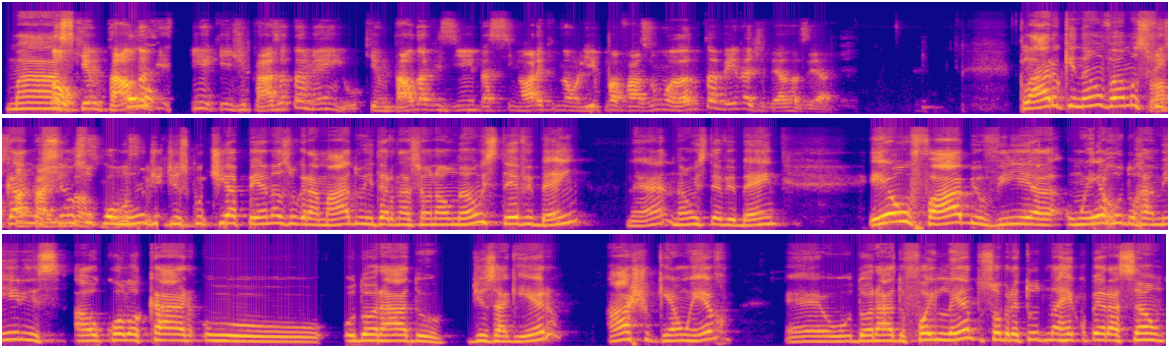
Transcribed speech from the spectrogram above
Mas Não, o quintal como- da vizinha aqui de casa também. O quintal da vizinha e da senhora que não limpa faz um ano também dá de 10 a 0. Claro que não vamos ficar no senso comum moscas de discutir apenas o gramado. O Internacional não esteve bem, né? Não esteve bem. Eu, Fábio, via um erro do Ramires ao colocar o, o Dourado de zagueiro. Acho que é um erro. É, o Dourado foi lento, sobretudo na recuperação.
